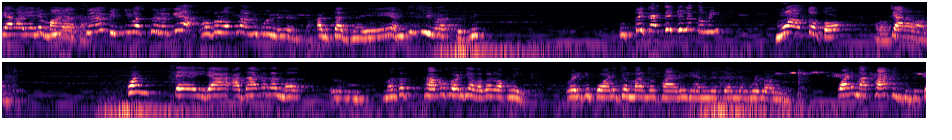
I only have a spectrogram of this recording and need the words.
પેલા એને માયા છે બીજી વાત છે કે વગર વગર અમે કોઈ નહીં અડતા અડતા જ નહીં. બીજી વાત કરી ઉત્તર કાઈ દે ગયેલા તમે? હું આવતો તો ચારા વાળો પણ તે ઈરા આધા કરતા મને તો થાપો છોડી ગયા વગર વખ નહીં. વળી કે પાણી છે મારે ફાડી ફાડ્યું ને એમને તેમને બોલવાનું પાણી માં ફાટી ગયું તે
